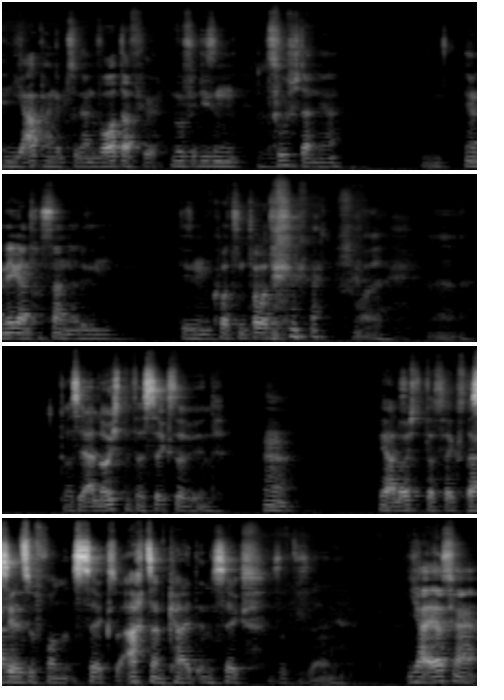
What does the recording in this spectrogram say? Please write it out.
in Japan gibt es sogar ein Wort dafür, nur für diesen mhm. Zustand, ja. Ja, mega interessant, ne? diesen, diesen kurzen Tod. Voll. Du hast ja erleuchteter Sex erwähnt. Ja, ja erleuchteter Sex. Was hältst du von Sex, Achtsamkeit im Sex sozusagen? Ja, er ist ja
